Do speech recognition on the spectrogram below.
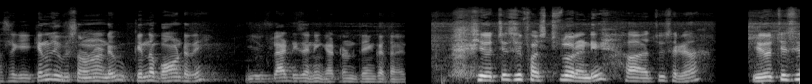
అసలు ఈ కింద చూపిస్తాను అండి కింద బాగుంటుంది. ఈ ఫ్లాట్ డిజైనింగ్ ఎట్లా ఉంటుంది ఏం కథ ఇది వచ్చేసి ఫస్ట్ ఫ్లోర్ అండి. చూసారు కదా? ఇది వచ్చేసి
